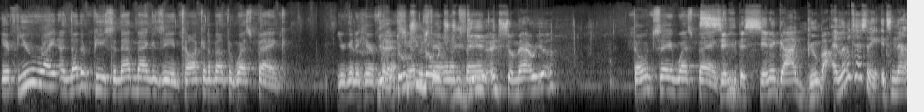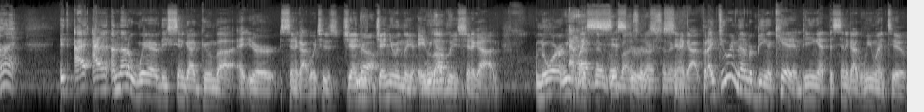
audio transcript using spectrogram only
If you write another piece in that magazine talking about the West Bank, you're going to hear from Yeah, us. don't you know understand it's I'm saying? Judea and Samaria? Don't say West Bank. Syn- the synagogue Goombah. And let me tell you something. It's not. It, I, I, I'm not aware of the synagogue Goombah at your synagogue, which is genu- No. genuinely a We have- lovely synagogue. Nor at my no Goombahs in our sister's synagogue. synagogue. But I do remember being a kid and being at the synagogue we went to,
